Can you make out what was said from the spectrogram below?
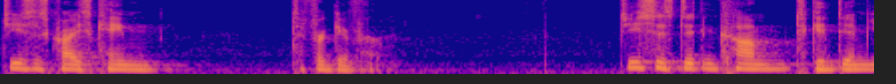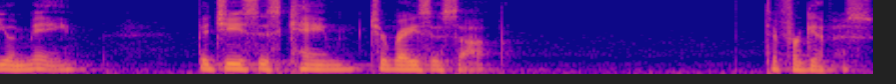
Jesus Christ came to forgive her. Jesus didn't come to condemn you and me. but Jesus came to raise us up, to forgive us.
